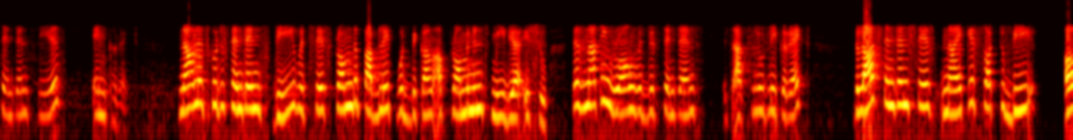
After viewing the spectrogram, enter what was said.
sentence C is incorrect. Now, let's go to sentence D, which says, from the public would become a prominent media issue. There's nothing wrong with this sentence. It's absolutely correct. The last sentence says, Nike sought to be a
